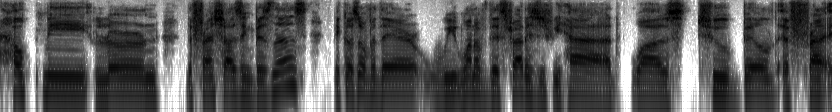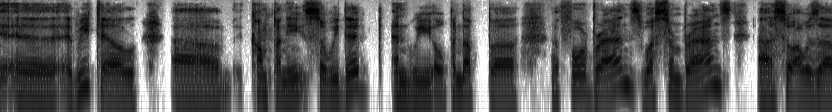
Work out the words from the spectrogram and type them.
helped me learn the franchising business because over there we one of the strategies we had was to build a, fra- a, a retail uh, company. So we did and we opened up uh, four brands western brands. Uh, so i was a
